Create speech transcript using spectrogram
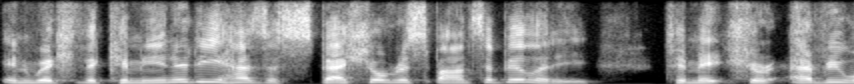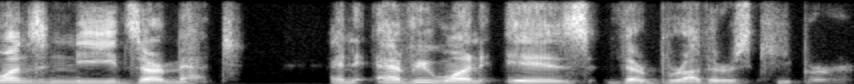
in which the community has a special responsibility to make sure everyone's needs are met and everyone is their brother's keeper.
